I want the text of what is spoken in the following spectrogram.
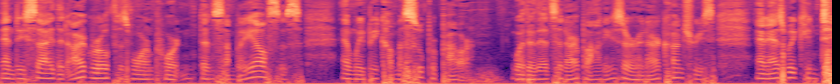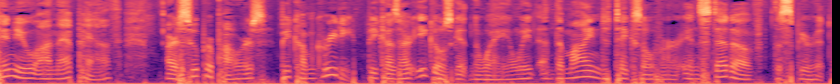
and decide that our growth is more important than somebody else's. And we become a superpower, whether that's in our bodies or in our countries. And as we continue on that path, our superpowers become greedy because our egos get in the way and we and the mind takes over instead of the spirit.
